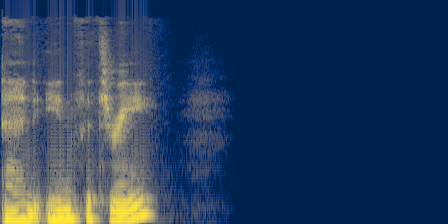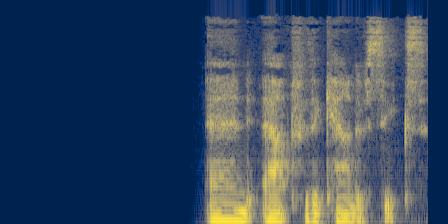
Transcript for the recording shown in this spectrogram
And in for three. And out for the count of six.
